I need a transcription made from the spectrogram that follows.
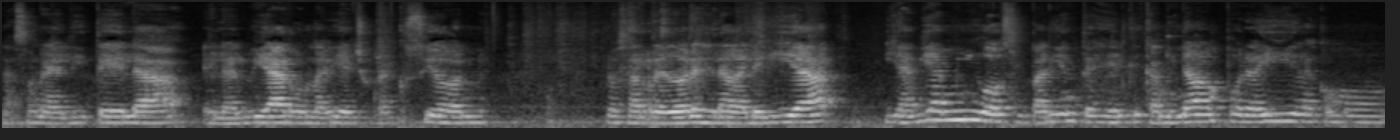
la zona de Litela el Alvear donde había hecho una acción los alrededores de la galería. Y había amigos y parientes de él que caminaban por ahí era como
